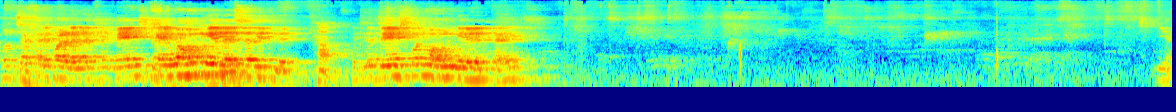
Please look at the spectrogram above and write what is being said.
खुर्च्या खाली पडलेल्या आहेत हे बेंच काही वाहून गेले सर इथले. इथले बेंच पण वाहून गेलेले आहेत काही. या.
